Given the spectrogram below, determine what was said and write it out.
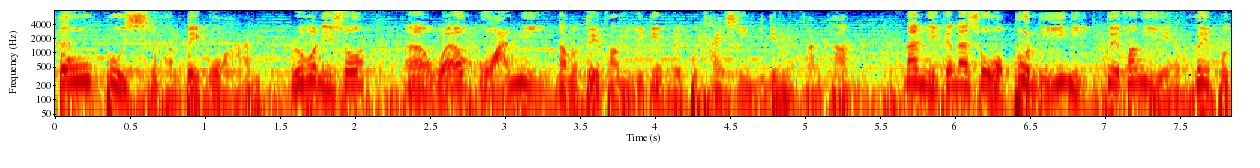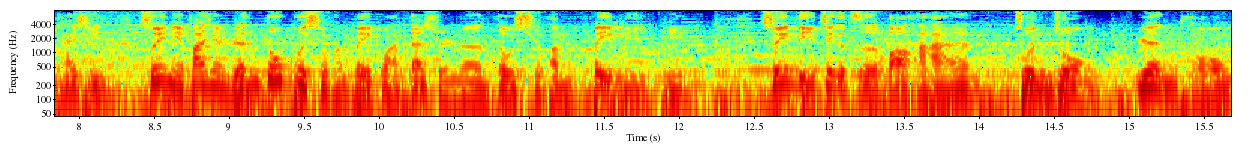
都不喜欢被管。如果你说，呃，我要管你，那么对方一定会不开心，一定会反抗。那你跟他说我不理你，对方也会不开心。所以你发现人都不喜欢被管，但是呢，都喜欢被理。所以“理”这个字包含尊重、认同、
